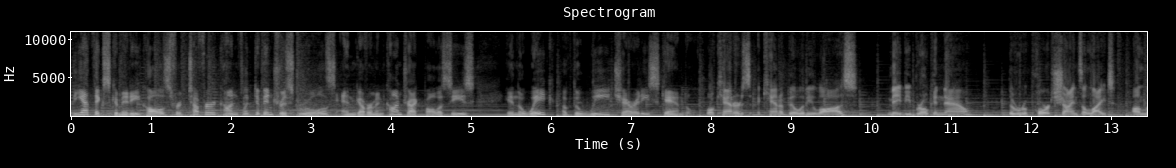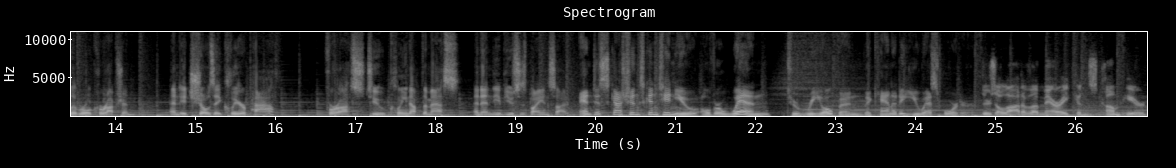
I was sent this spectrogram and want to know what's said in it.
The Ethics Committee calls for tougher conflict of interest rules and government contract policies in the wake of the We Charity scandal. While Canada's accountability laws may be broken now, the report shines a light on Liberal corruption and it shows a clear path for us to clean up the mess and end the abuses by insiders. And discussions continue over when to reopen the Canada US border. There's a lot of Americans come here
